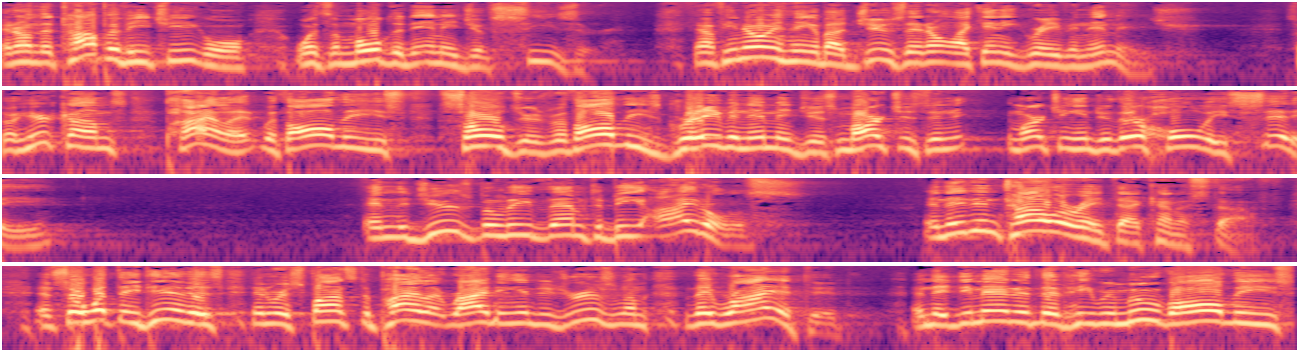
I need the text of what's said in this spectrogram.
And on the top of each eagle was a molded image of Caesar. Now, if you know anything about Jews, they don't like any graven image. So here comes Pilate with all these soldiers, with all these graven images, marches in, marching into their holy city. And the Jews believed them to be idols. And they didn't tolerate that kind of stuff. And so what they did is, in response to Pilate riding into Jerusalem, they rioted. And they demanded that he remove all these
